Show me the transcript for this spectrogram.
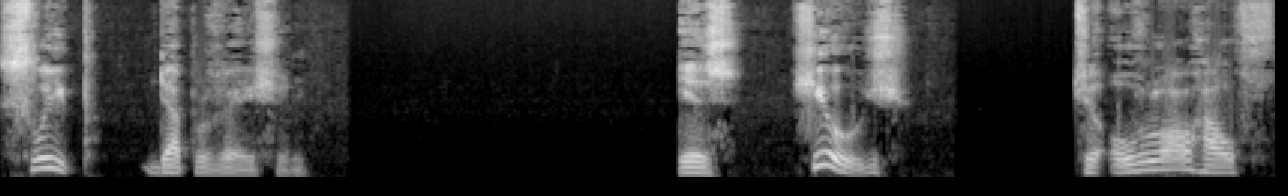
Sleep deprivation is huge to overall health,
